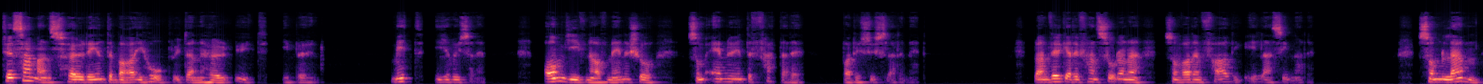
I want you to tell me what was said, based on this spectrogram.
Tillsammans höll de inte bara ihop utan höll ut i bön. Mitt i Jerusalem, omgivna av människor som ännu inte fattade vad de sysslade med. Bland vilka det fanns sådana som var den farlig illasinnade. Som lamm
